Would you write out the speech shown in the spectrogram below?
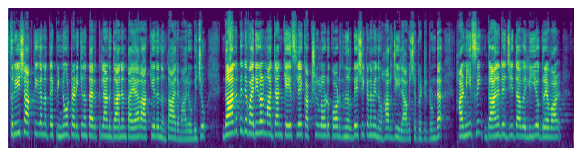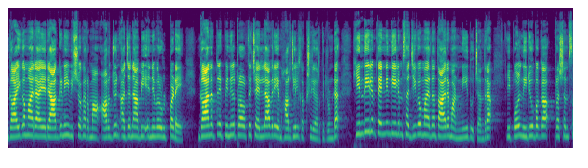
സ്ത്രീ ശാക്തീകരണത്തെ പിന്നോട്ടടിക്കുന്ന തരത്തിലാണ് ഗാനം തയ്യാറാക്കിയതെന്നും താരം ആരോപിച്ചു. ഗാനത്തിന്റെ വരികൾ മാറ്റാൻ കേസിലെ കക്ഷികളോട് കോടതി നിർദ്ദേശിക്കണമെന്നും ഹർജിയിൽ ആവശ്യപ്പെട്ടിട്ടുണ്ട്. ഹണി സിംഗ് ഗാനരചയിതാവ് ലിയോ ഗ്രവാൾ ഗായികമാരായ രാഗിണി വിശ്വകർമ്മ അർജുൻ അജനാബി എന്നിവർ ഉൾപ്പെടെ ഗാനത്തിന് പിന്നിൽ പ്രവർത്തിച്ച എല്ലാവരെയും ഹർജിയിൽ കക്ഷി ചേർത്തിട്ടുണ്ട്. ഹിന്ദിയിലും തെന്നിന്ത്യയിലും സജീവമായിരുന്ന താരമാണ് നീതു ചന്ദ്ര. ഇപ്പോൾ നിരൂപക പ്രശംസ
